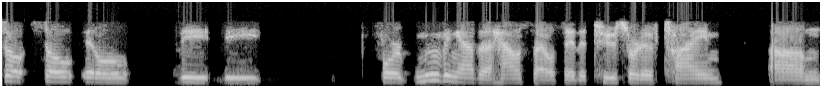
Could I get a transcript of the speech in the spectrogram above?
so so it'll the the for moving out of the House, I will say the two sort of time um,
